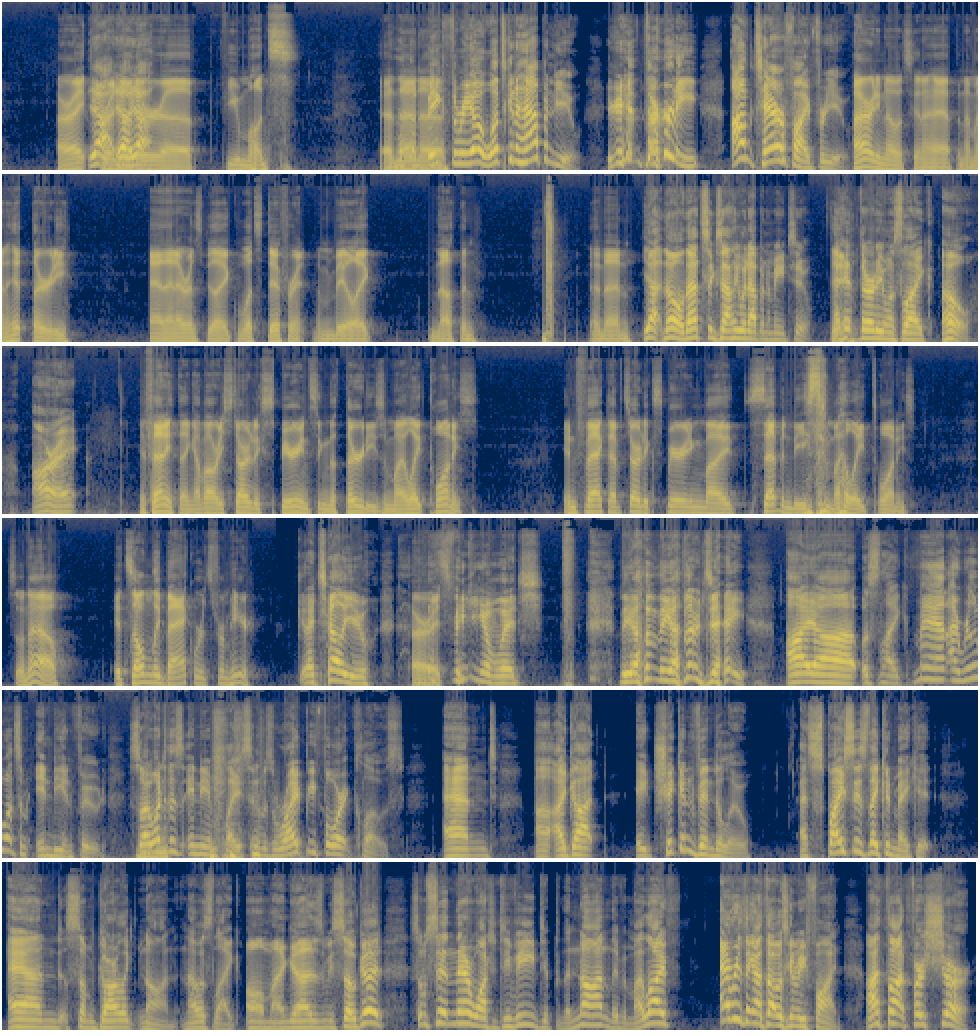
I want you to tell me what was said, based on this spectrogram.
All right. Yeah, for yeah, yeah. another uh, few months, and then the uh, big 3-0. What's gonna happen to you? You're gonna hit 30. I'm terrified for you. I already know what's gonna happen. I'm gonna hit 30, and then everyone's be like, "What's different?" I'm gonna be like, "Nothing," and then Yeah, no, that's exactly what happened to me too. I hit 30 and was like, oh, all right. if anything, I've already started experiencing the 30s in my late 20s. In fact, I've started experiencing my 70s in my late 20s. So now it's only backwards from here. Can I tell you? All right. Speaking of which, the other, the other day, I uh, was like, man, I really want some Indian food. So I went to this Indian place, and it was right before it closed. And uh, I got a chicken vindaloo, as spicy as they could make it, and some garlic naan. And I was like, oh my God, this is going to be so good. So I'm sitting there watching TV, dipping the naan, living my life. Everything I thought was going to be fine. I thought for sure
